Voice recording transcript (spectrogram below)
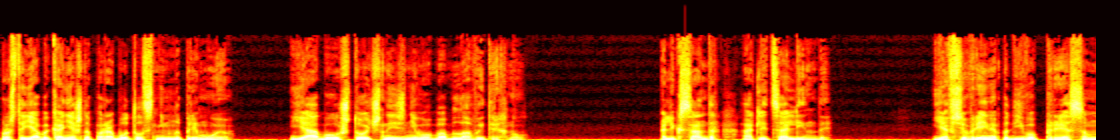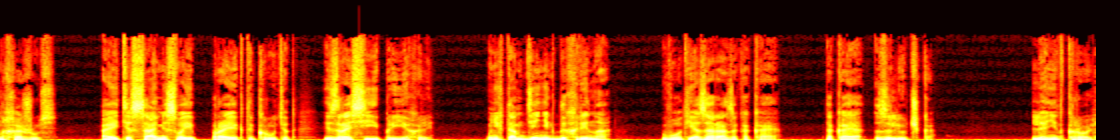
Просто я бы, конечно, поработал с ним напрямую. Я бы уж точно из него бабла вытряхнул. Александр от лица Линды. Я все время под его прессом нахожусь. А эти сами свои проекты крутят. Из России приехали. У них там денег до хрена. Вот я зараза какая. Такая злючка. Леонид Кроль.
